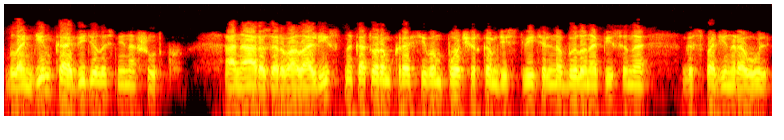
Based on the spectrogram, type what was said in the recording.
Блондинка обиделась не на шутку. Она разорвала лист, на котором красивым почерком действительно было написано «Господин Рауль»,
